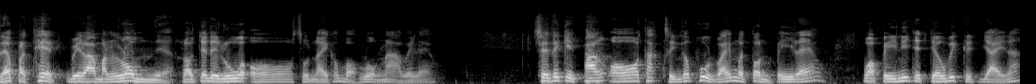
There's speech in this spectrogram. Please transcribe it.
แล้วประเทศเวลามันล่มเนี่ย เราจะได้รู้ว่าอ๋อสุนัยเขาบอกล่วงหน้าไว้แล้ว เศรษฐกิจพังอ๋อทักษิณเขาพูดไว้เมื่อต้นปีแล้ว ว่าปีนี้จะเจอวิกฤตใหญ่นะ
